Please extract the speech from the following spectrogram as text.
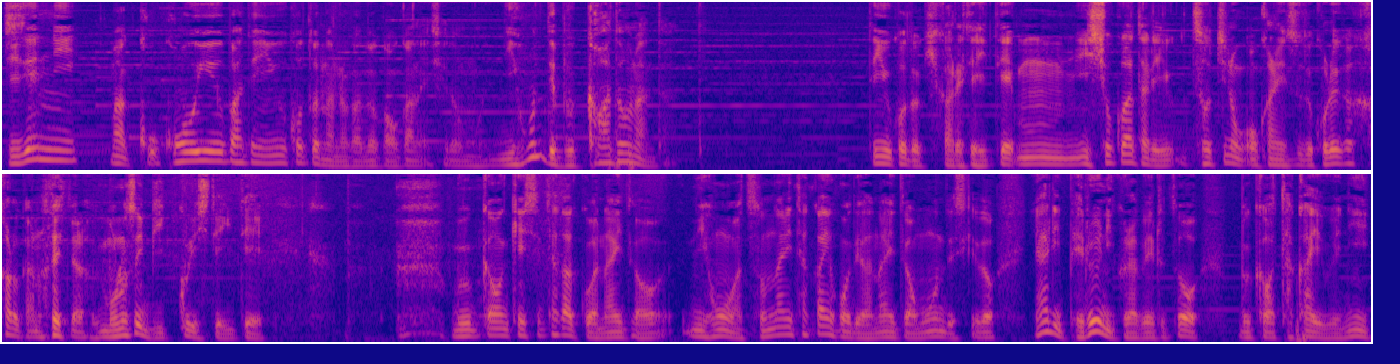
事前に、まあ、ここういう場で言うことなのかどうかわかんないですけども日本で物価はどうなんだ？っていうことを聞かれていてうん一食あたりそっちのお金にするとこれがかかるかなって言ったらものすごいびっくりしていて 物価は決して高くはないと日本はそんなに高い方ではないとは思うんですけどやはりペルーに比べると物価は高い上に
